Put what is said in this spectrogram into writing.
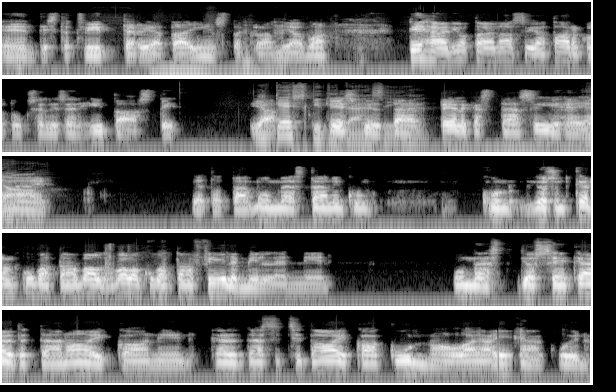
entistä Twitteriä tai Instagramia, vaan tehdään jotain asiaa tarkoituksellisen hitaasti ja, ja keskitytään, keskitytään siihen. pelkästään siihen ja Joo. näin. Ja tota, mun mielestä tämä, niin kun, kun, jos nyt kerran kuvataan, val, valokuvataan filmille, niin mun mielestä jos siihen käytetään aikaa, niin käytetään sit sitä aikaa kunnolla ja ikään kuin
